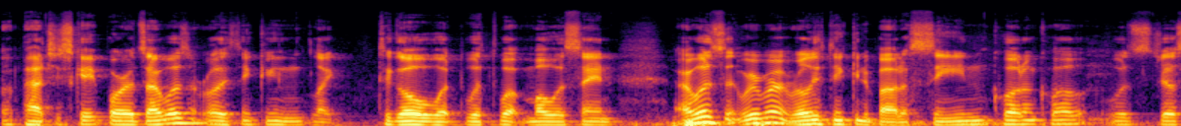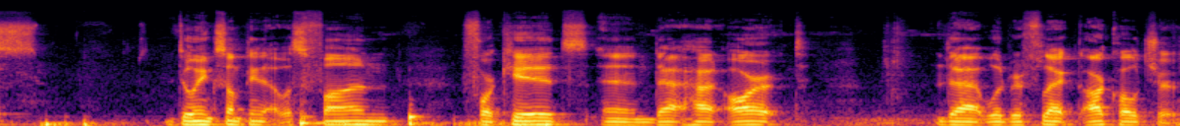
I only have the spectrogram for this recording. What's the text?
Apache skateboards, I wasn't really thinking like to go with, with what Mo was saying. I wasn't. We weren't really thinking about a scene, quote unquote. It was just doing something that was fun for kids and that had art that would reflect our culture.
